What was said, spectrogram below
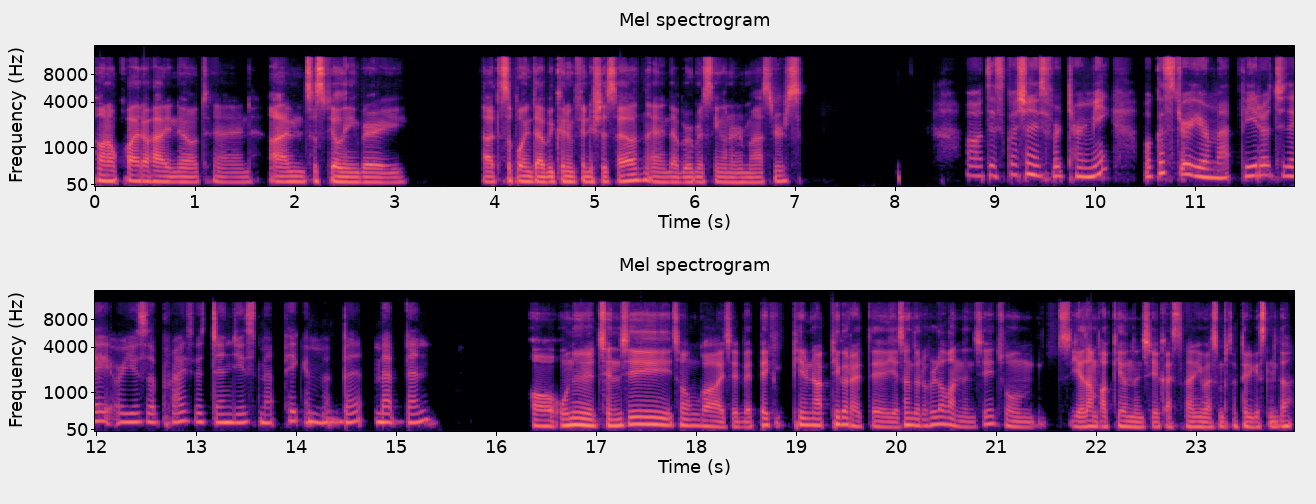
on a quite a high note, and I'm just feeling very uh, disappointed that we couldn't finish this out and that we're missing on our masters. Uh, this question is for Termi. Walk us through your map veto today or use a with Gen.G's map pick and map ban. 어, 오늘 젠지전과 이제 맵팩 픽- 픽을 할 때 예상대로 흘러갔는지 좀 예상 밖이었는지 간단히 말씀 부탁드리겠습니다.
